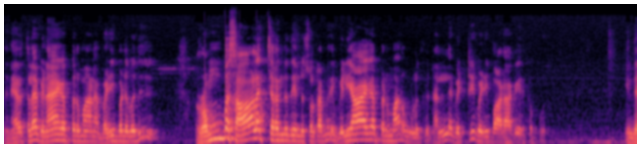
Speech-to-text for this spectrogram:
இந்த நேரத்தில் விநாயகப் பெருமானை வழிபடுவது ரொம்ப சாலச் சிறந்தது என்று சொல்கிற மாதிரி விநாயகப் பெருமான் உங்களுக்கு நல்ல வெற்றி வழிபாடாக இருக்க போகுது. இந்த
